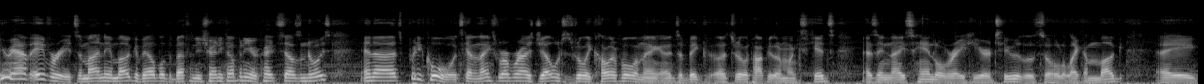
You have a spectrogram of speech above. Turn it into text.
here we have Avery. It's a My Name mug available at the Bethany Trading Company or Kite Sales and Toys, and uh, it's pretty cool. It's got a nice rubberized gel, which is really colorful, and uh, it's a big. Uh, it's really popular amongst kids. It has a nice handle right here too, Let's hold it like a mug. A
